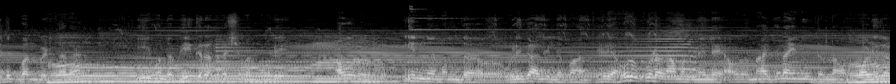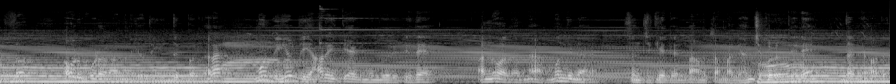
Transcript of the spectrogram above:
ಇದಕ್ಕೆ ಬಂದುಬಿಡ್ತಾರೆ. ಈ ಒಂದು ಭೀಕರ ದೃಶ್ಯವನ್ನು ನೋಡಿ ಅವರು, ಇನ್ನು ನಮ್ದು ಅಂತ ಅಂತೇಳಿ ಅವರು ಕೂಡ ರಾಮನ ಮೇಲೆ, ಅವರು ನಾಲ್ಕು ಜನ ಏನಿದ್ರು ಅವನು ಬಾಡಿಗಾರ್ಡ್ಸು ಅವರು ಕೂಡ ರಾಮನ ಜೊತೆ ಯುದ್ಧಕ್ಕೆ ಬರ್ತಾರೆ. ಮುಂದೆ ಯುದ್ಧ ಯಾವ ರೀತಿಯಾಗಿ ಮುಂದುವರಿತಿದೆ ಅನ್ನೋದನ್ನು ಮುಂದಿನ ಸಂಚಿಕೆಯಲ್ಲಿ ನಾನು ತಮ್ಮಲ್ಲಿ ಹಂಚಿಕೊಳ್ಳುತ್ತೇನೆ. ಧನ್ಯವಾದಗಳು.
